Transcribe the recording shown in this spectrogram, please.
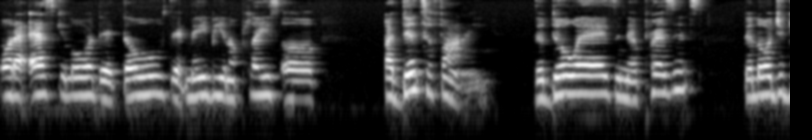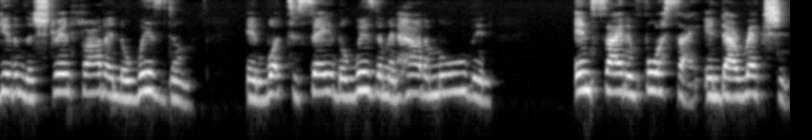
Lord, I ask you, Lord, that those that may be in a place of identifying the Doegs in their presence, that Lord, you give them the strength, Father, and the wisdom in what to say, the wisdom and how to move, and insight and foresight and direction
